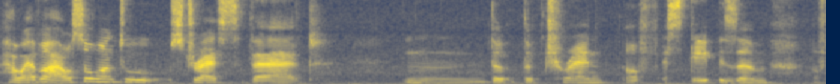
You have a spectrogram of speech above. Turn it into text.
However I also want to stress that mm, the the trend of escapism of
